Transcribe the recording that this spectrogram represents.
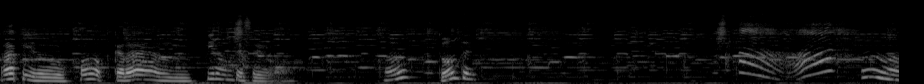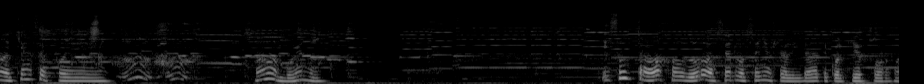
Rápido, Hop, Karan, pida un deseo. ¿Ah? ¿Dónde? あ Ah, ya se fue. Ah, bueno. Es un trabajo duro hacer los sueños realidad de cualquier forma.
